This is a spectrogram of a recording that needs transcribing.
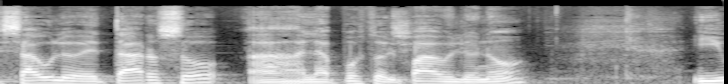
Saulo de Tarso al apóstol Pablo, ¿no? Y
